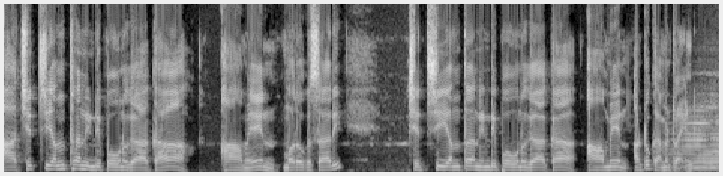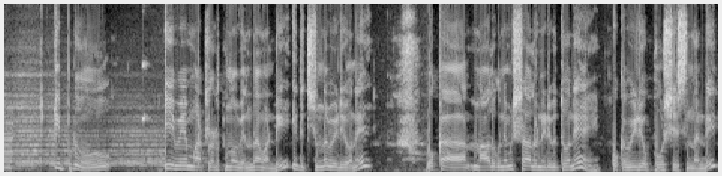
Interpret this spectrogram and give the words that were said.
ఆ చర్చి అంతా నిండిపోవునుగాక. ఆమెన్. మరొకసారి చర్చి అంతా నిండిపోవునుగాక ఆమెన్ అంటూ కామెంట్ రాయండి. ఇప్పుడు ఏమేం మాట్లాడుతుందో విందామండి. ఇది చిన్న వీడియోనే. ఒక నాలుగు నిమిషాలు నిడివితోనే ఒక వీడియో పోస్ట్ చేసిందండి.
